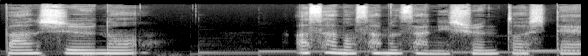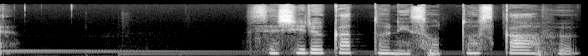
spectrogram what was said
晩秋の朝の寒さに旬としてセシルカットにそっとスカーフ。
